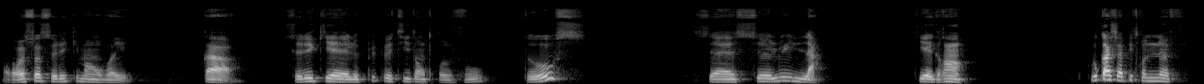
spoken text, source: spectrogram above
reçoit celui qui m'a envoyé. Car celui qui est le plus petit d'entre vous tous, c'est celui-là qui est grand. Lucas chapitre 9,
